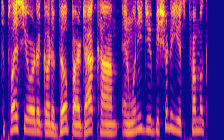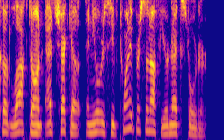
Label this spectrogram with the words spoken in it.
To place your order, go to builtbar.com, and when you do, be sure to use promo code LOCKEDON at checkout, and you'll receive 20% off your next order.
